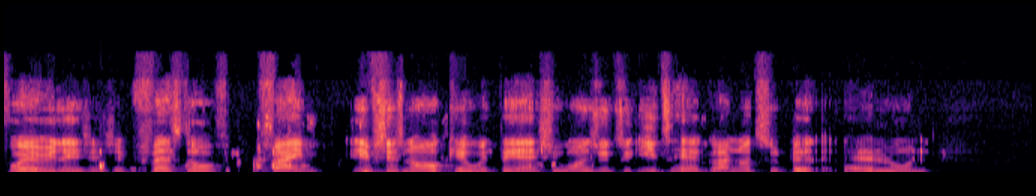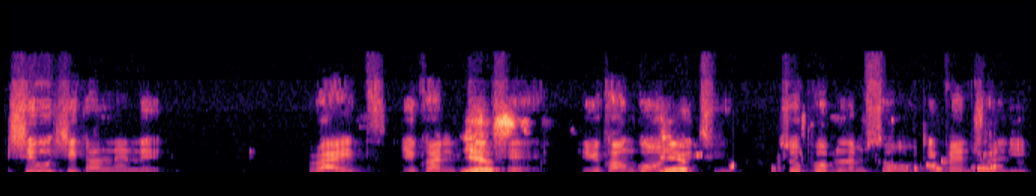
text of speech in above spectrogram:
for a relationship. First off, fine. If she's not okay with it and she wants you to eat her groundnut soup al- alone, she will- she can learn it, right? You can teach Yes. her. You can go on Yep. YouTube. So problem solved. Eventually,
